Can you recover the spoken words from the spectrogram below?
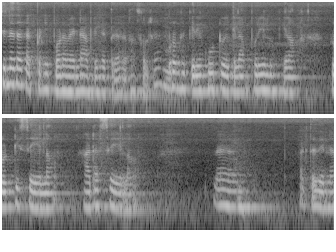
சின்னதாக கட் பண்ணி போட வேண்டாம் அப்படிங்கிறதுக்காக தான் சொல்கிறேன் முருங்கைக்கீரையை கூட்டு வைக்கலாம் பொரியல் வைக்கலாம் ரொட்டி செய்யலாம் அடை செய்யலாம். அடுத்தது என்ன?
